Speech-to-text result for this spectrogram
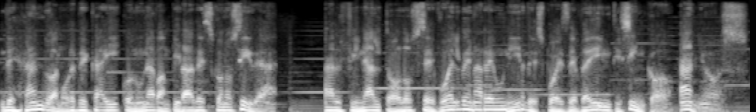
dejando a Mordecai con una vampira desconocida. Al final todos se vuelven a reunir después de 25 años.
